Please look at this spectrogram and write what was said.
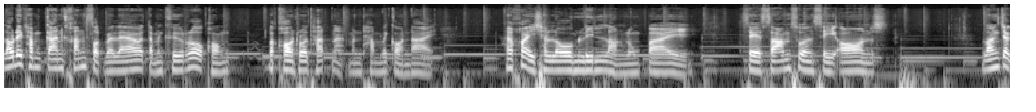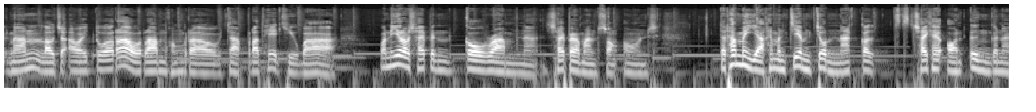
เราได้ทำการคั้นสดไว้แล้ว แต่มันคือโรคของละครโทรทัศน์น่ะ มันทำไว้ก่อนได้ ค่อยๆชโลมลิ้นหลังลงไป เศษ3ส่วน4ออนซ์หลังจากนั้นเราจะเอาไอตัวเหล้ารำของเราจากประเทศคิวบา วันนี้เราใช้เป็นโกรัมนะ ใช้ประมาณ 2 ออนซ์ แต่ถ้าไม่อยากให้มันเจียมจนนักก็ใช้แค่ออนอึ้งก็น่า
